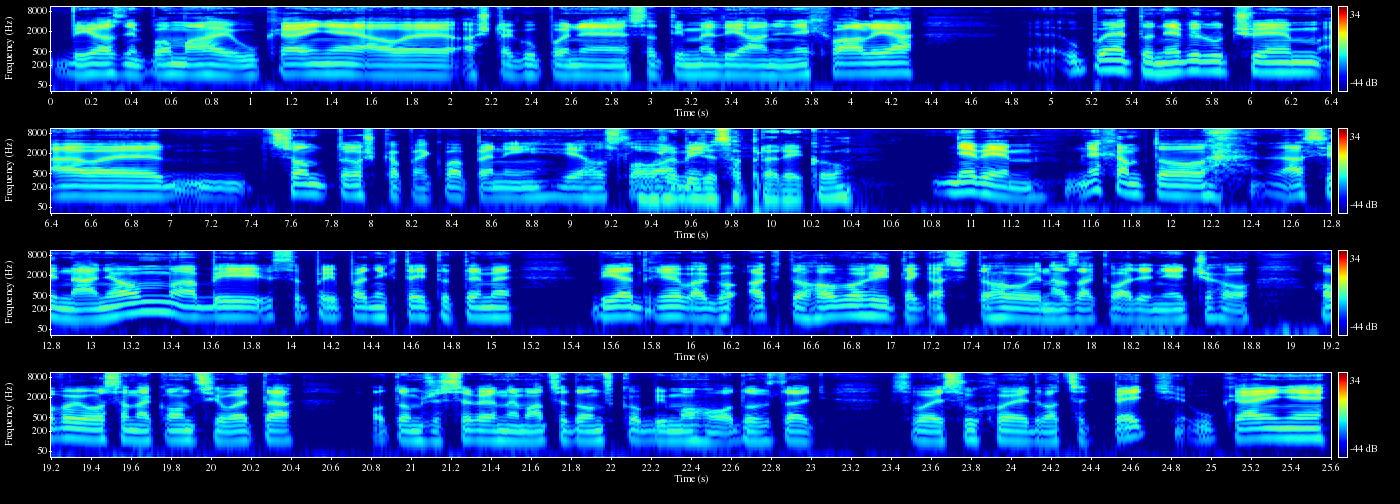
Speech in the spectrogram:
výrazne pomáhajú Ukrajine, ale až tak úplne sa tým mediálne nechvália. E, úplne to nevylučujem, ale som troška prekvapený jeho slovami. Môže byť, že sa preriekol? Neviem, nechám to asi na ňom, aby sa prípadne k tejto téme vyjadril. Ak, ak to hovorí, tak asi to hovorí na základe niečoho. Hovorilo sa na konci leta o tom, že Severné Macedónsko by mohlo odovzdať svoje suchoje 25 Ukrajine.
